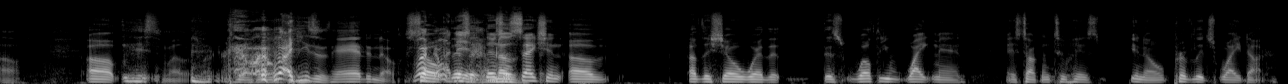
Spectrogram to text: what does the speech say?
Oh. Uh, This motherfucker. like you just had to know. so I there's did. there's a section of of the show where the this wealthy white man is talking to his you know privileged white daughter,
